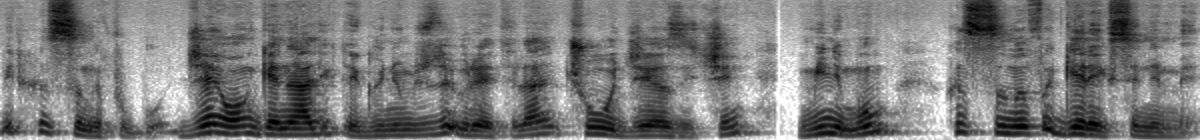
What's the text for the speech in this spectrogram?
bir hız sınıfı bu. C10 genellikle günümüzde üretilen çoğu cihaz için minimum hız sınıfı gereksinimi.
